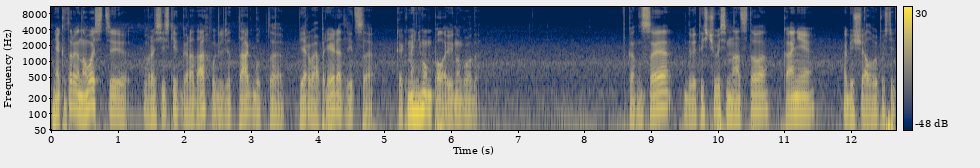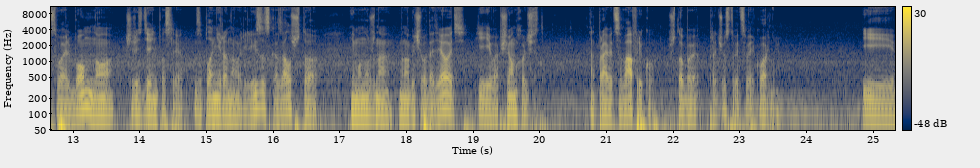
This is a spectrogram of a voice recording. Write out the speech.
Некоторые новости в российских городах выглядят так, будто 1 апреля длится как минимум половину года. В конце 2018-го Кани обещал выпустить свой альбом, но через день после запланированного релиза сказал, что ему нужно много чего доделать, и вообще он хочет отправиться в Африку, чтобы прочувствовать свои корни. И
